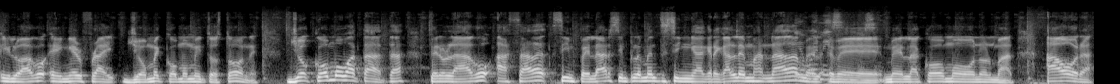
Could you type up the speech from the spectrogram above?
y lo hago en air fry. Yo me como mis tostones. Yo como batata, pero la hago asada sin pelar, simplemente sin agregarle más nada. Me, me la como normal. Ahora,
